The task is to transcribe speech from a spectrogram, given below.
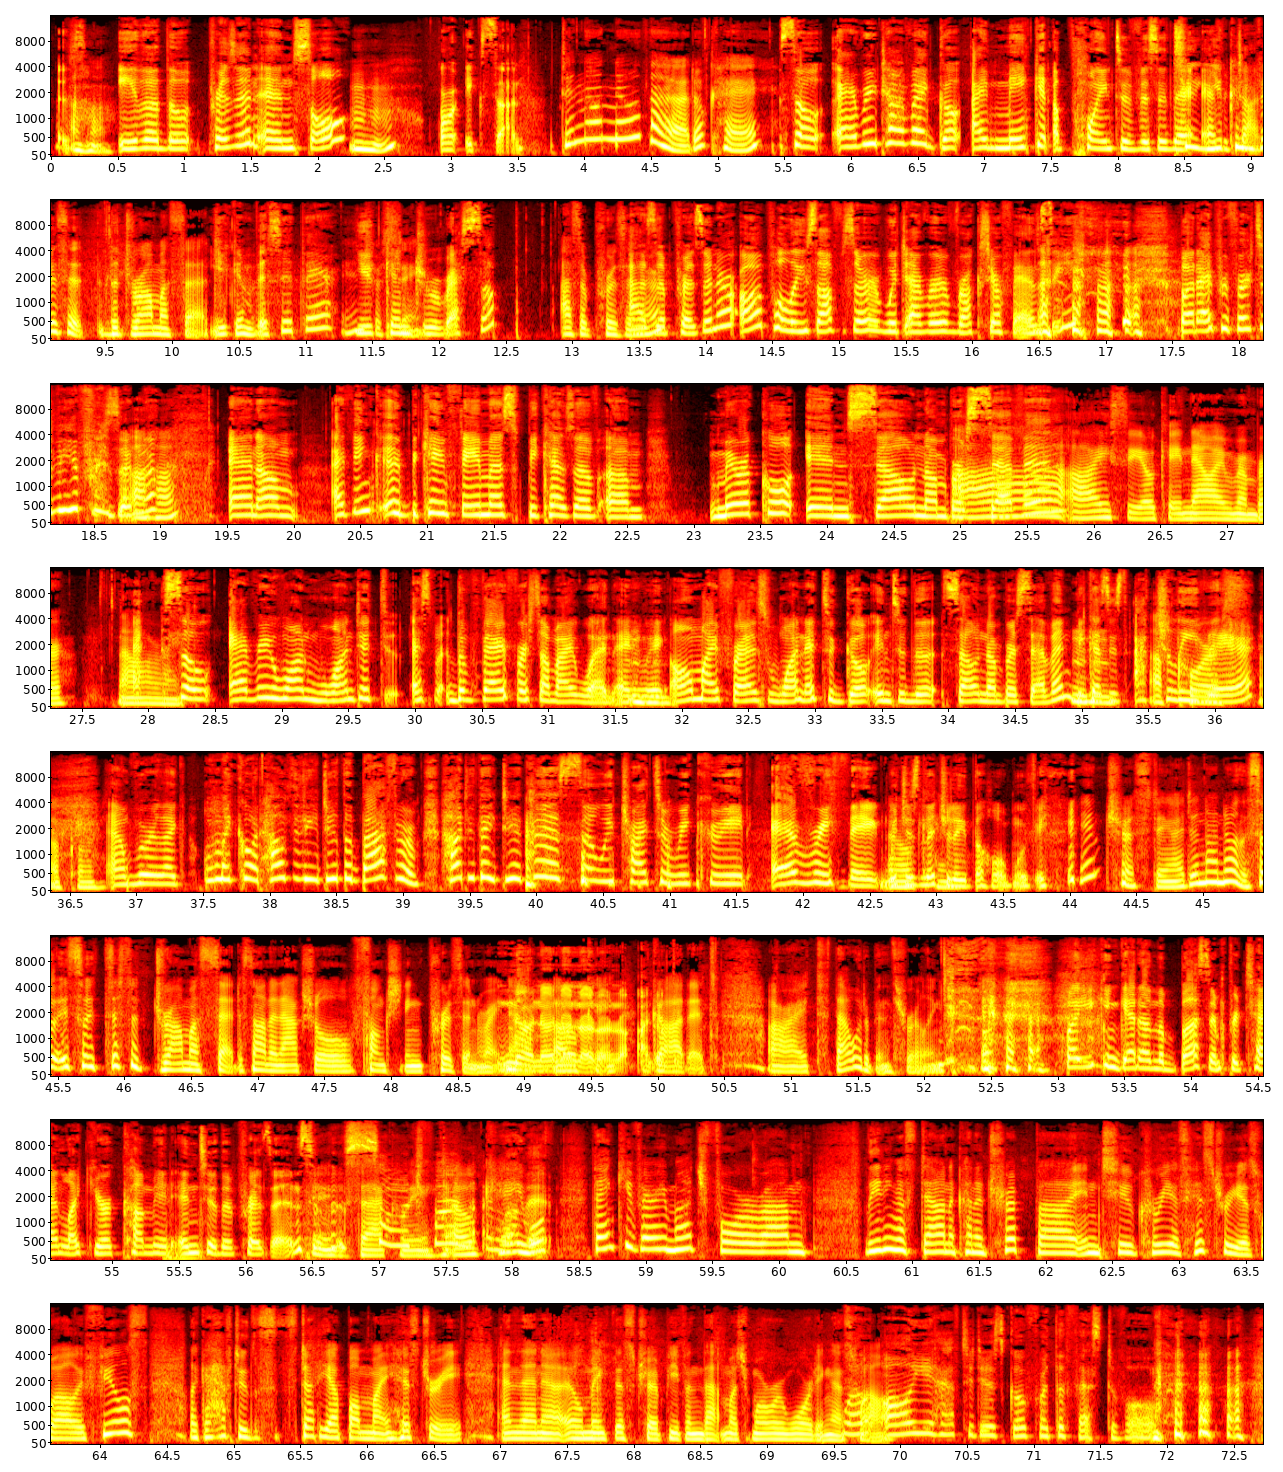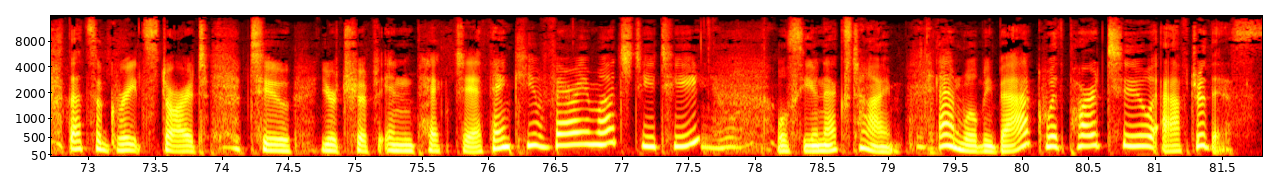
either the prison in Seoul or Iksan. Did not know that. Okay. So every time I go, I make it a point to visit there. So you can time. visit the drama set You can visit there. You can dress up as a prisoner. as a prisoner or a police officer, whichever rocks your fancy. but I prefer to be a prisoner. Uh-huh. And um, I think it became famous because of um, Miracle in Cell Number Seven. Ah, I see. Okay, now I remember. All right. So everyone wanted to, the very first time I went, anyway, Mm-hmm. all my friends wanted to go into the cell number seven because it's actually course, there. Mm-hmm. And we were like, oh my God, how did they do the bathroom? How did they do this? so we tried to recreate everything, which is literally the whole movie. Interesting. I did not know this. So it's, so it's just a drama set. It's not an actual functioning prison right now. No, no, no, no, Okay, no, no. I don't Got it. All right. That would have been thrilling. but you can get on the bus and pretend like you're coming into the prison. So it's so exactly. much fun. I Okay. Well, it. thank you very much for um, leading us down a kind of trip uh, into Korea's history as well. It feels like I have to study up on my history, and then uh, it'll make this trip even that much more rewarding as Well, well. all you have to do is go for the festival. That's a great start to your trip in Paekje. Thank you very much, TT. We'll see you next time. And we'll be back with part two after this.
